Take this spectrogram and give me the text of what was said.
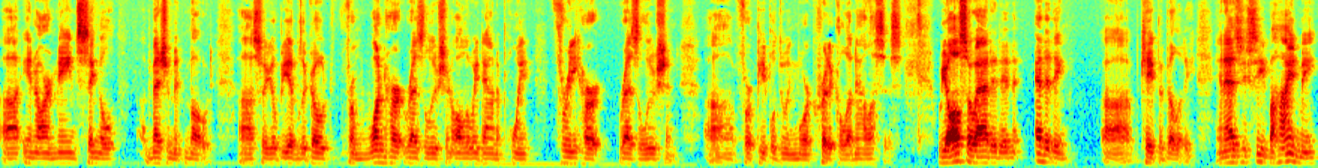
uh, in our main single measurement mode. Uh, so you'll be able to go from 1 hertz resolution all the way down to 0.3 hertz resolution uh, for people doing more critical analysis. We also added an editing uh, capability. And as you see behind me,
